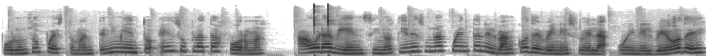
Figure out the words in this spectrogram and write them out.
por un supuesto mantenimiento en su plataforma. Ahora bien, si no tienes una cuenta en el Banco de Venezuela o en el BOD,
